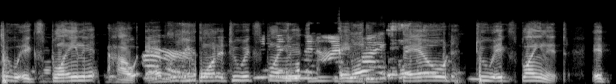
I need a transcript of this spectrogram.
to explain it however you wanted to explain it, and you failed to explain it. It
